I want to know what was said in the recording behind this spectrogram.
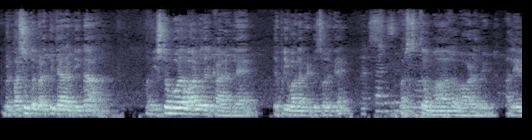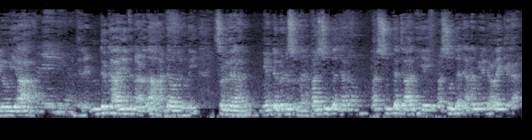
நம்மளை பரிசுத்தப்படுத்திட்டார் அப்படின்னா அவன் இஷ்டம் போல வாழ்வதற்காக இல்லை எப்படி வாழ வேண்டும் சொல்லுங்க? பரிசுத்தமாக வாழ வேண்டும். அலையலூயா இந்த ரெண்டு காரியத்தினாலதான் ஆண்டவர்களை சொல்கிறார் வேண்டும் என்று சொன்னார் பரிசுத்த ஜனம் பரிசுத்த ஜாதியை பரிசுத்த ஜனம் என்று அழைக்கிறார்.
